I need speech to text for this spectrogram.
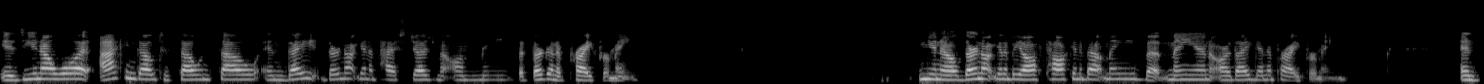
is you know what i can go to so and so and they they're not going to pass judgment on me but they're going to pray for me you know they're not going to be off talking about me but man are they going to pray for me and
